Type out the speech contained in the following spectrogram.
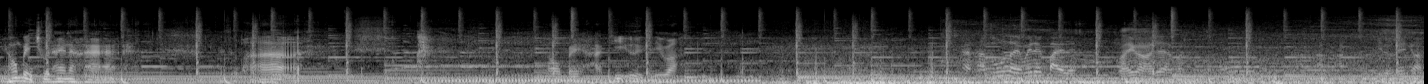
มีห้องเป็นชุดให้นะฮะเป็นเสื้อผ้าเราไปหาที่อื่นดีกว่า หาทางรู้อะไรไม่ได้ไปเลย ไปก่อนได้ปะขี่รถเล่นก่อน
